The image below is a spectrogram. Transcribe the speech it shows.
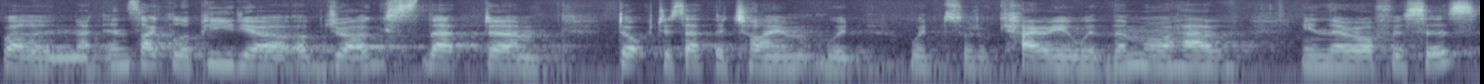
well, an encyclopedia of drugs that um, doctors at the time would, would sort of carry with them or have in their offices.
